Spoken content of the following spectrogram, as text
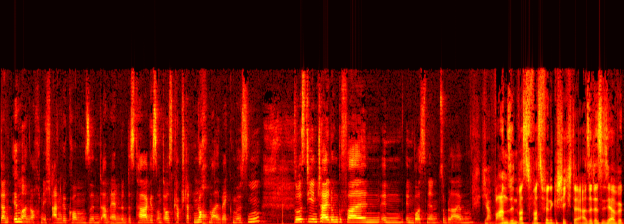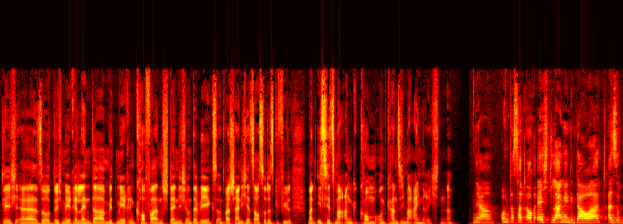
dann immer noch nicht angekommen sind am Ende des Tages und aus Kapstadt nochmal weg müssen. So ist die Entscheidung gefallen, in, in Bosnien zu bleiben. Ja, Wahnsinn, was, was für eine Geschichte. Also das ist ja wirklich äh, so durch mehrere Länder mit mehreren Koffern ständig unterwegs und wahrscheinlich jetzt auch so das Gefühl, man ist jetzt mal angekommen und kann sich mal einrichten. Ne? Ja, und das hat auch echt lange gedauert. Also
